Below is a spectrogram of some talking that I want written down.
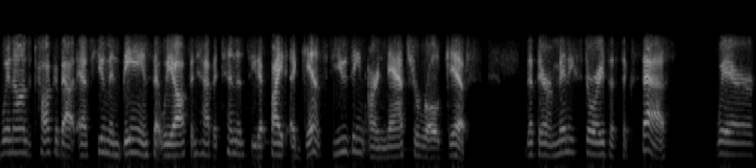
went on to talk about as human beings that we often have a tendency to fight against using our natural gifts. That there are many stories of success where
